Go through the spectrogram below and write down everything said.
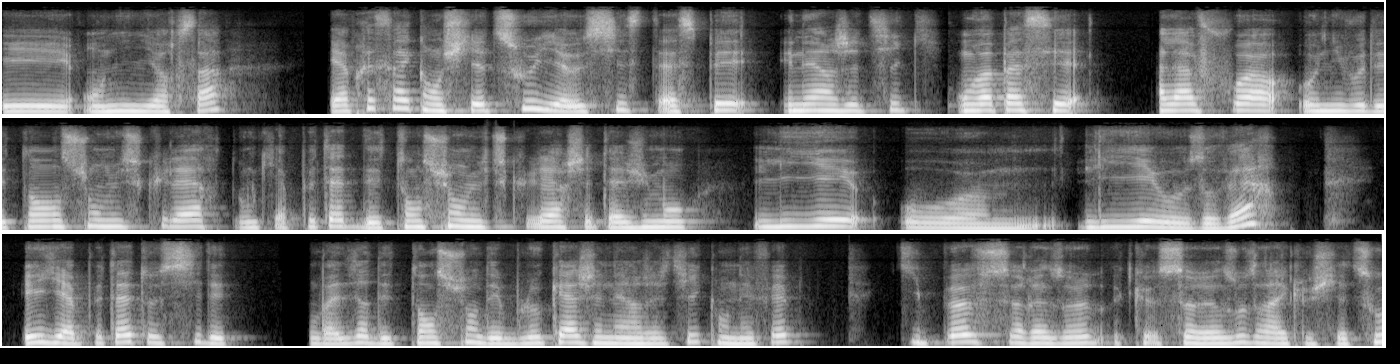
et on ignore ça. Et après, c'est vrai qu'en shiatsu, il y a aussi cet aspect énergétique. On va passer à la fois au niveau des tensions musculaires, donc il y a peut-être des tensions musculaires chez ta jument euh, liées aux ovaires, et il y a peut-être aussi des, on va dire, des tensions, des blocages énergétiques, en effet, qui peuvent se résoudre, que, se résoudre avec le shiatsu.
